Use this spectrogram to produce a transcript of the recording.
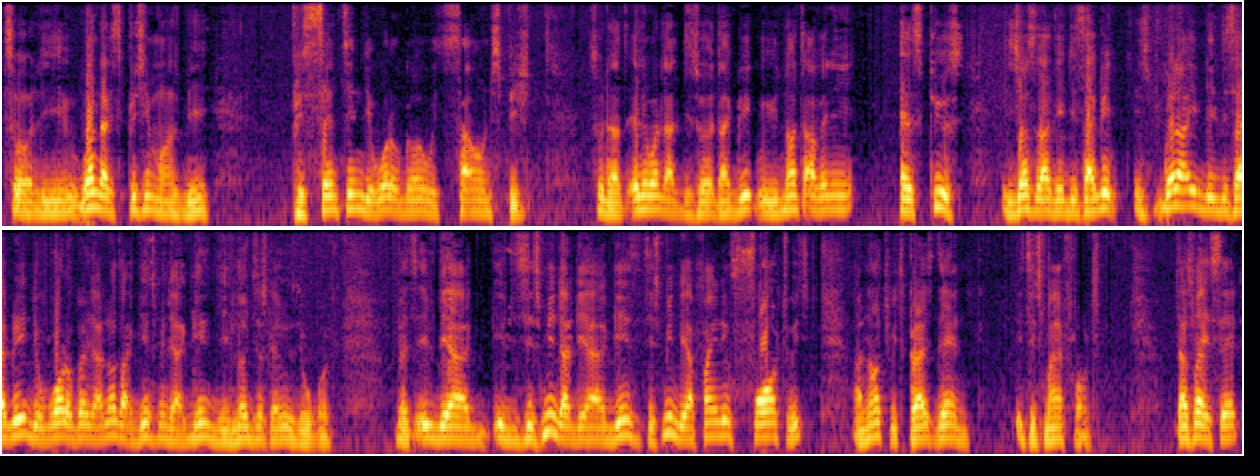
So the one that is preaching must be presenting the word of God with sound speech, so that anyone that disagree will not have any excuse. It's just that they disagree. It's whether if they disagree, the word of God, they are not against me, they are against the Lord Jesus Christ, who is the word. But if they are, if it is mean that they are against, it is mean they are finding fault with, and not with Christ, then it is my fault. That's why he said,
